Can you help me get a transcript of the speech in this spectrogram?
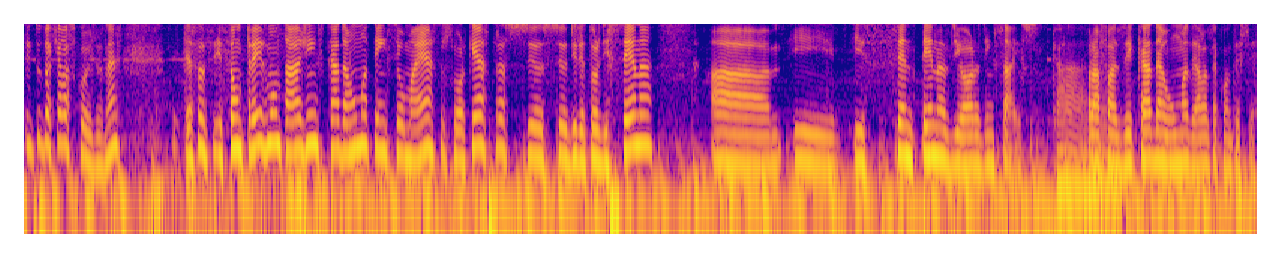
tem tudo aquelas coisas, né? Essas são três montagens, cada uma tem seu maestro, sua orquestra, seu, seu diretor de cena ah, e, e centenas de horas de ensaios para fazer cada uma delas acontecer.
